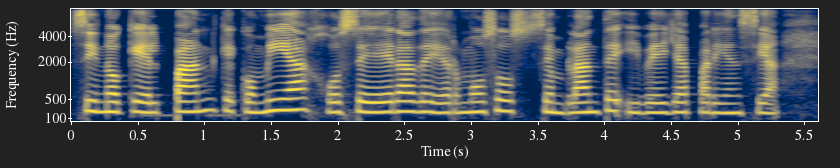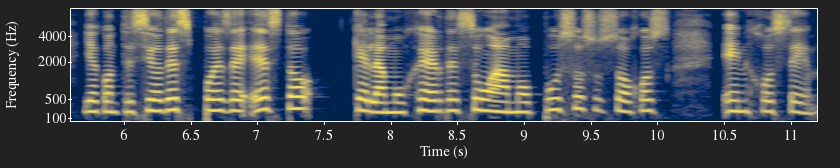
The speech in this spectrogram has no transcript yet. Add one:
sino que el pan que comía José era de hermoso semblante y bella apariencia. Y aconteció después de esto que la mujer de su amo puso sus ojos en José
